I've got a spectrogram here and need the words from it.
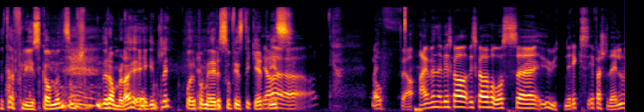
Dette er flyskammen som rammer deg, egentlig. Bare på mer sofistikert Ja, vis. ja, ja. Uff, ja. Nei, men vi skal, vi skal holde oss eh, utenriks i første delen.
